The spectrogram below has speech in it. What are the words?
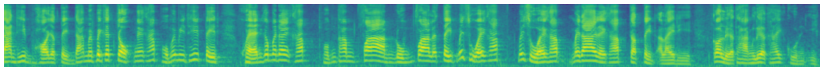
ด้านที่พอจะติดได้มันเป็นกระจกไงครับ ผมไม่มีที่ติด แขวนก็ไม่ได้ครับ ผมทำฝ้าหลุมฝ้าแล้วติดไม่สวยครับ ไม่สวยครับ ไม่ได้เลยครับ จะติดอะไรดี ก็เหลือทางเลือกให้คุณอีก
